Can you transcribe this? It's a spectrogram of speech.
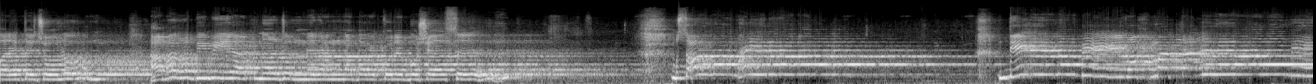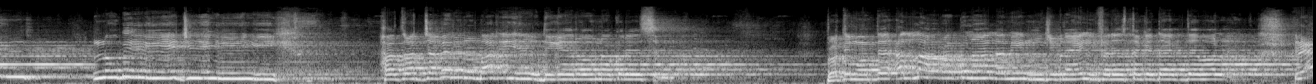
বাড়িতে চলুন। আমার বিবি আপনার জন্য রান্না বার করে বসে আছে। মুসলমান নবীজি হযরত জাবেরের বাড়ির দিকে রওনা করেছেন। প্রতিমধ্যে আল্লাহ ফেরেশতাকে ডাক দেয় বল রে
